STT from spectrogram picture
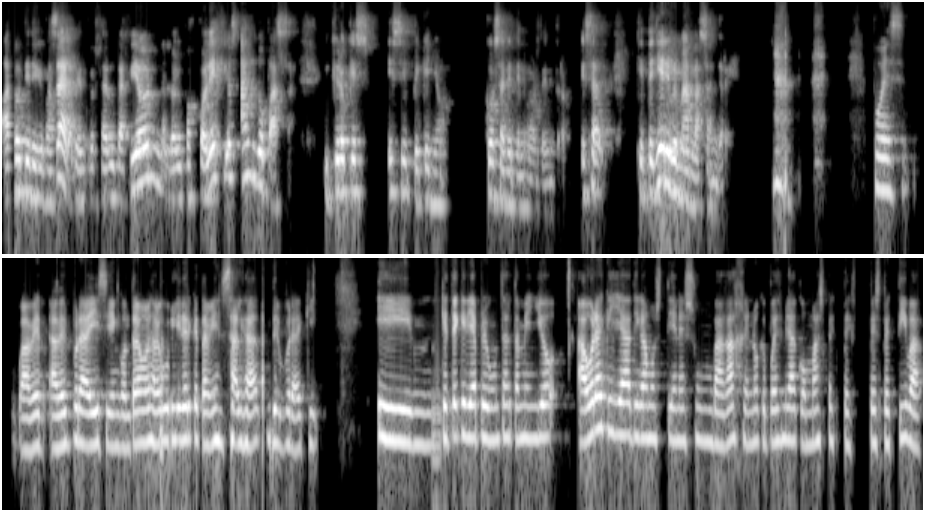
Algo tiene que pasar dentro de esa educación, en los mismos colegios, algo pasa. Y creo que es ese pequeño cosa que tenemos dentro, esa que te hierve más la sangre. Pues a ver, a ver por ahí si encontramos algún líder que también salga de por aquí. Y mm, que te quería preguntar también yo, ahora que ya, digamos, tienes un bagaje, ¿no? Que puedes mirar con más perspectiva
